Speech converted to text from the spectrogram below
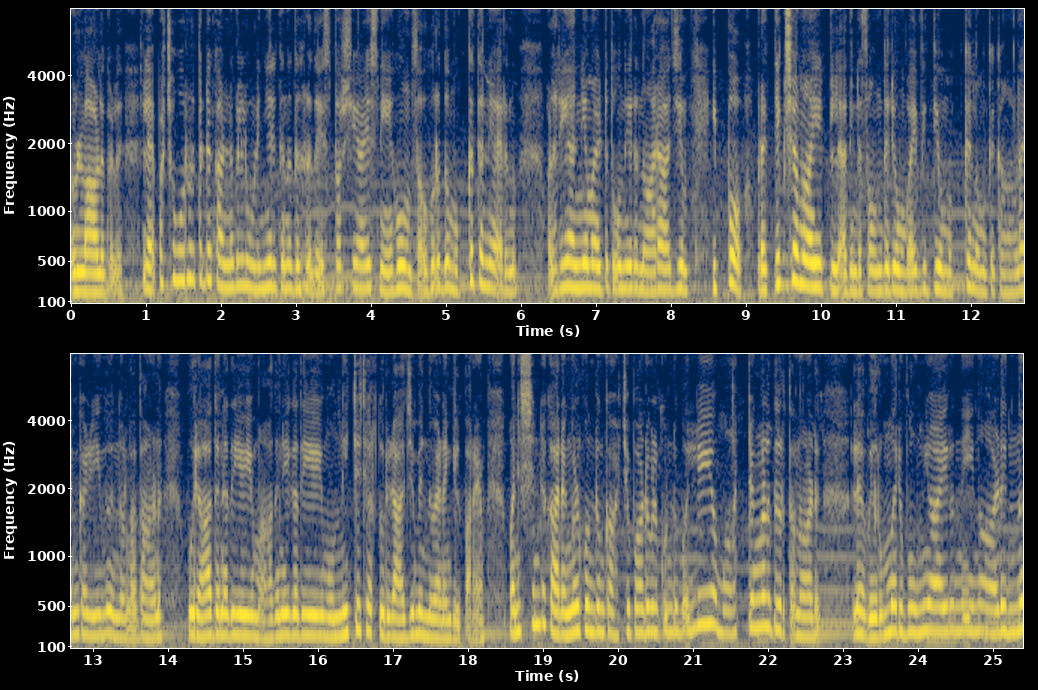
ഉള്ള ആളുകൾ അല്ലേ? പക്ഷെ ഓരോരുത്തരുടെ കണ്ണുകളിൽ ഒളിഞ്ഞിരിക്കുന്നത് ഹൃദയസ്പർശിയായ സ്നേഹവും സൗഹൃദവും ഒക്കെ തന്നെയായിരുന്നു. വളരെ അന്യമായിട്ട് തോന്നിയിരുന്ന ആ രാജ്യം ഇപ്പോൾ പ്രത്യക്ഷമായിട്ടുള്ള അതിന്റെ സൗന്ദര്യവും വൈവിധ്യവും ഒക്കെ നമുക്ക് കാണാൻ കഴിയുന്നു എന്നുള്ളതാണ് പുരാതനതയെയും ആധുനികതയെയും ഒന്നിച്ചു ചേർത്തൊരു രാജ്യം എന്ന് വേണമെങ്കിൽ പറയാം. മനുഷ്യന്റെ കരങ്ങൾ കൊണ്ടും കാഴ്ചപ്പാടുകൾ കൊണ്ടും വലിയ മാറ്റങ്ങൾ തീർത്ത നാട് അല്ലെ? വെറും മരുഭൂമിയായിരുന്ന ഈ നാട്. ഇന്ന്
